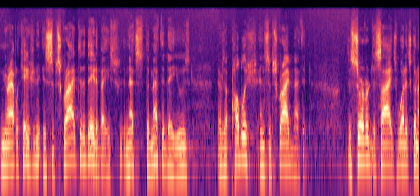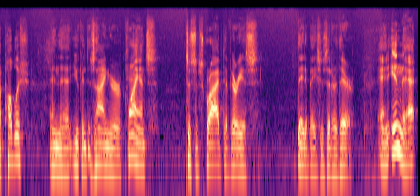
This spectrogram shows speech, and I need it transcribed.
in your application is subscribed to the database, and that's the method they use, there's a publish and subscribe method. The server decides what it's going to publish, and the, you can design your clients to subscribe to various databases that are there. And in that,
